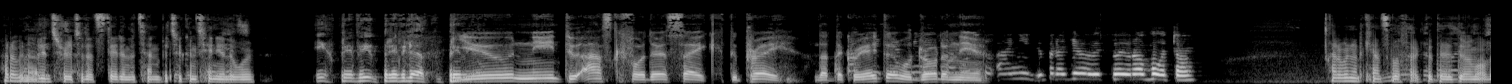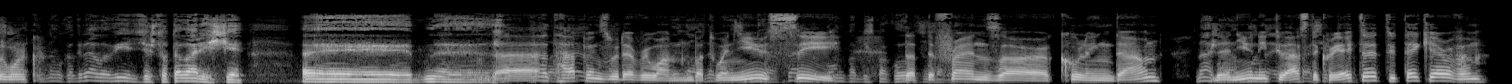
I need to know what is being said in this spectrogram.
How do we not enter into that state in the tent, but to continue the work? You need to ask for their sake, to pray that the Creator will draw them near. How do we not cancel the fact that they're doing all the work? Ну, когда вы видите, что товарищи э, э, That happens with everyone, but when you see that the friends are cooling down, then you need to ask the Creator to take care of them.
